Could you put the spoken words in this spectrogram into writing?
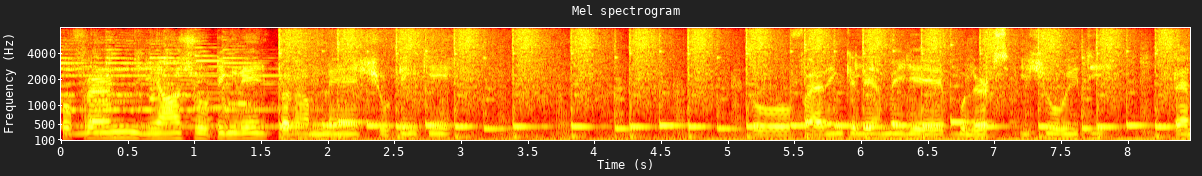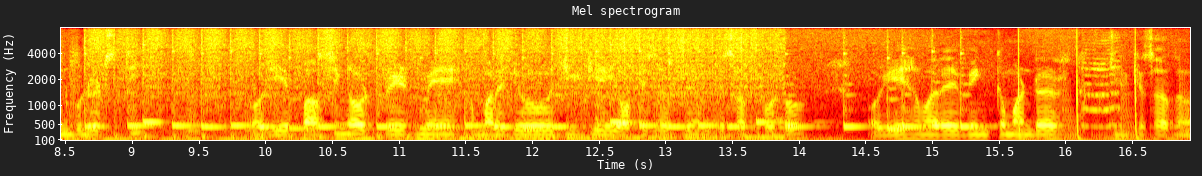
तो फ्रेंड यहाँ शूटिंग रेंज पर हमने शूटिंग की। तो फायरिंग के लिए हमें ये बुलेट्स इशू हुई थी टेन बुलेट्स थी। और ये पासिंग आउट परेड में हमारे जो जी ऑफिसर थे, उनके साथ फ़ोटो और ये हमारे विंग कमांडर जिनके साथ हम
